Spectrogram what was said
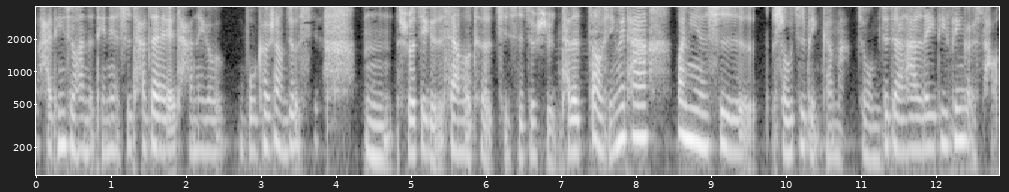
还挺喜欢的甜点师，他在他那个博客上就写，嗯，说这个夏洛特其实就是它的造型，因为它外面是手指饼干嘛，就我们就叫它 Lady Fingers 好，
